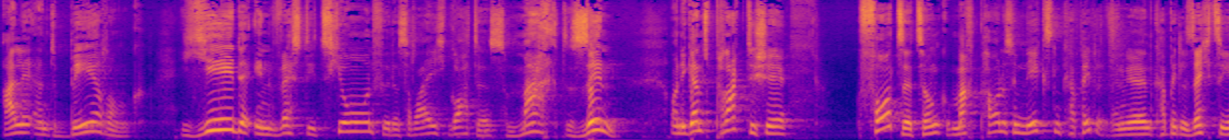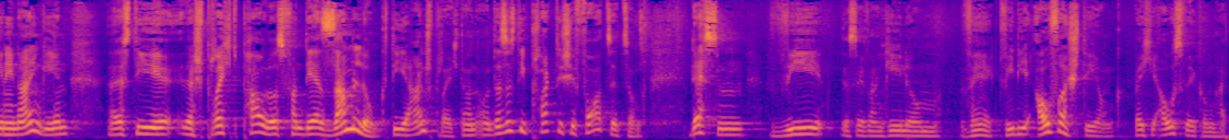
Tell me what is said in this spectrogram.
alle Entbehrung, jede Investition für das Reich Gottes macht Sinn. Und die ganz praktische Fortsetzung macht Paulus im nächsten Kapitel. Wenn wir in Kapitel 16 hineingehen, da, ist die, da spricht Paulus von der Sammlung, die er anspricht. Und, und das ist die praktische Fortsetzung dessen, wie das Evangelium wirkt, wie die Auferstehung, welche Auswirkungen hat.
